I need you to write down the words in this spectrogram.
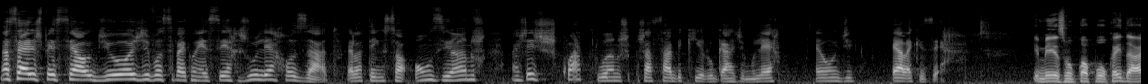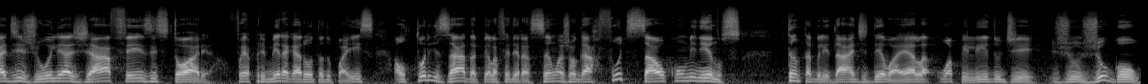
Na série especial de hoje, você vai conhecer Júlia Rosado. Ela tem só 11 anos, mas desde os 4 anos já sabe que lugar de mulher é onde ela quiser. E mesmo com a pouca idade, Júlia já fez história. Foi a primeira garota do país autorizada pela federação a jogar futsal com meninos. Tanta habilidade deu a ela o apelido de Juju Gol.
